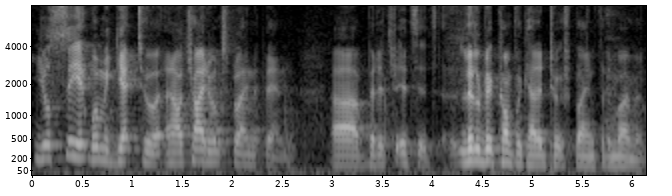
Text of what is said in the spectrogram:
you'll see it when we get to it, and I'll try to explain it then. Uh, but it's, it's, it's a little bit complicated to explain for the moment.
